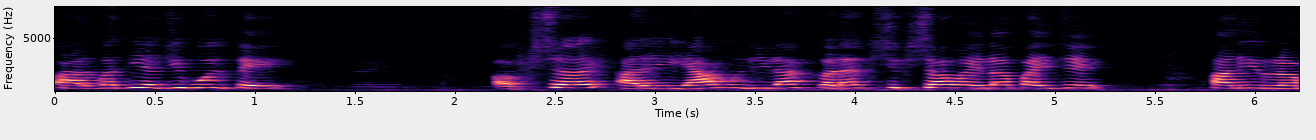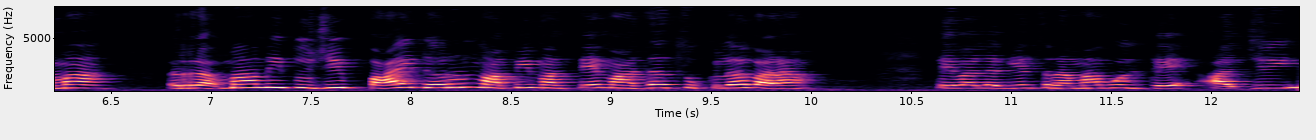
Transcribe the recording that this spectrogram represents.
पार्वती आजी बोलते अक्षय अरे या मुलीला कडक शिक्षा व्हायला पाहिजे. आणि रमा रमा मी तुझी पाय धरून माफी मागते माझं चुकलं बाळा. तेव्हा लगेच रमा बोलते आजी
